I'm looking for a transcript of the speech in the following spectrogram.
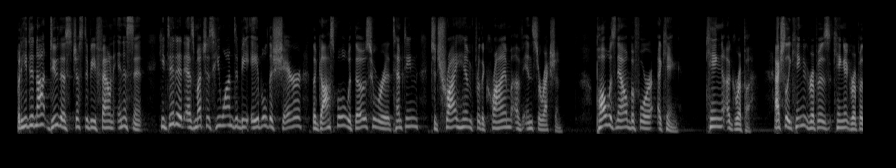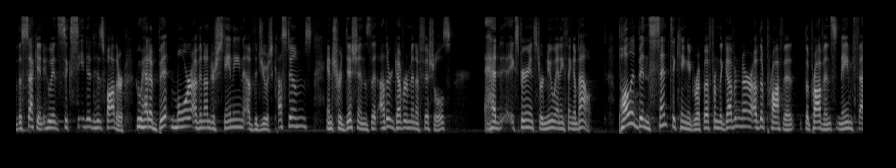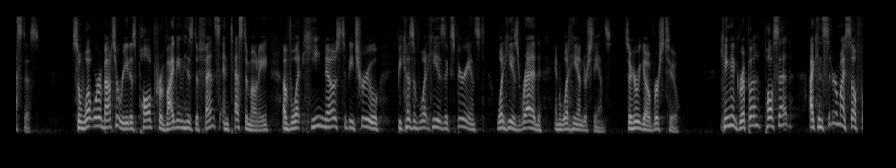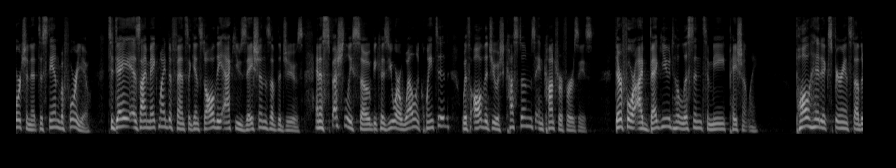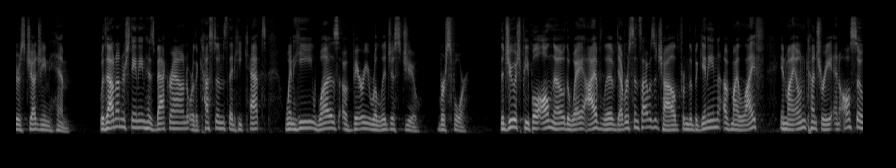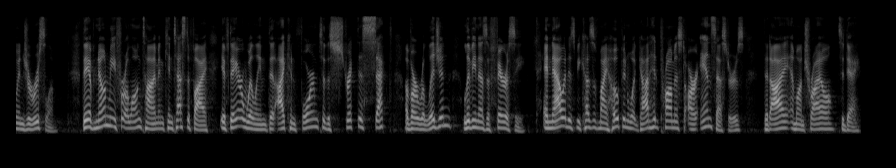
But he did not do this just to be found innocent. He did it as much as he wanted to be able to share the gospel with those who were attempting to try him for the crime of insurrection. Paul was now before a king, King Agrippa. Actually, King Agrippa's King Agrippa II, who had succeeded his father, who had a bit more of an understanding of the Jewish customs and traditions that other government officials had experienced or knew anything about. Paul had been sent to King Agrippa from the governor of the prophet, the province named Festus. So, what we're about to read is Paul providing his defense and testimony of what he knows to be true because of what he has experienced what he has read, and what he understands. So here we go, verse 2. King Agrippa, Paul said, I consider myself fortunate to stand before you today as I make my defense against all the accusations of the Jews, and especially so because you are well acquainted with all the Jewish customs and controversies. Therefore, I beg you to listen to me patiently. Paul had experienced others judging him. Without understanding his background or the customs that he kept when he was a very religious Jew. Verse 4. The Jewish people all know the way I've lived ever since I was a child, from the beginning of my life in my own country and also in Jerusalem. They have known me for a long time and can testify, if they are willing, that I conform to the strictest sect of our religion, living as a Pharisee. And now it is because of my hope in what God had promised our ancestors that I am on trial today.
